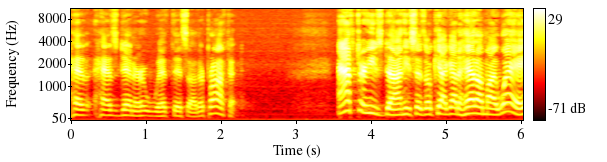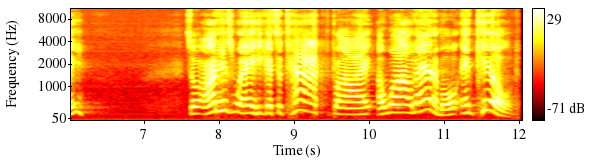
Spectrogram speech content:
have, has dinner with this other prophet. After he's done, he says, Okay, I got to head on my way. So on his way, he gets attacked by a wild animal and killed.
